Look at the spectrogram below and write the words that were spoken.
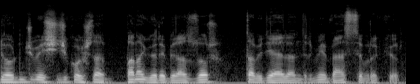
dördüncü beşinci koşular bana göre biraz zor. Tabi değerlendirmeyi ben size bırakıyorum.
